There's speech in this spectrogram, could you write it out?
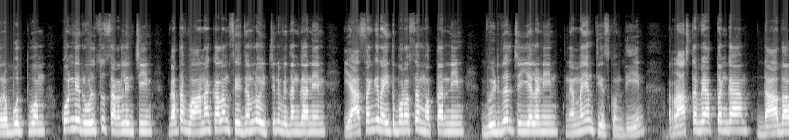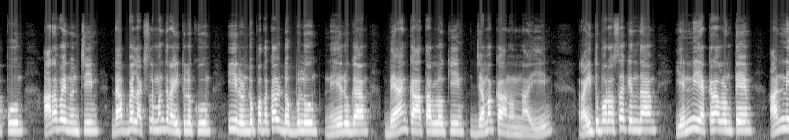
ప్రభుత్వం కొన్ని రూల్స్ సడలించి గత వానాకాలం సీజన్లో ఇచ్చిన విధంగానే యాసంగి రైతు భరోసా మొత్తాన్ని విడుదల చేయాలని నిర్ణయం తీసుకుంది. రాష్ట్ర వ్యాప్తంగా దాదాపు అరవై నుంచి డెబ్బై లక్షల మంది రైతులకు ఈ రెండు పథకాల డబ్బులు నేరుగా బ్యాంక్ ఖాతాల్లోకి జమ కానున్నాయి. రైతు భరోసా కింద ఎన్ని ఎకరాలుంటే అన్ని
